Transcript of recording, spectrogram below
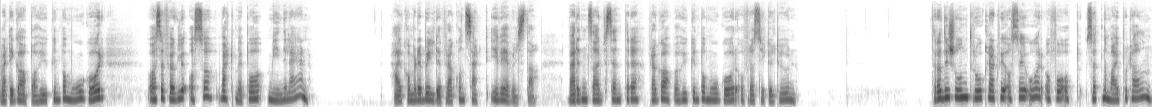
vært i Gapahuken på Mo gård, og har selvfølgelig også vært med på minileiren. Her kommer det bilder fra konsert i Vevelstad, Verdensarvsenteret, fra Gapahuken på Mo gård og fra sykkelturen. Tradisjonen tro klarte vi også i år å få opp 17. mai-portalen.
